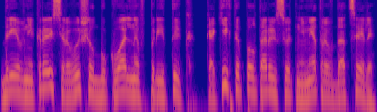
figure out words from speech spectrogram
Древний крейсер вышел буквально впритык, каких-то полторы сотни метров до цели.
